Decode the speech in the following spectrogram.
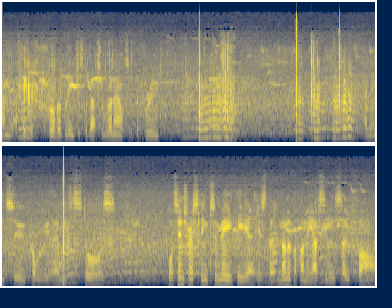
And I think we're probably just about to run out of the brood area and into probably their winter stores. What's interesting to me here is that none of the honey I've seen so far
